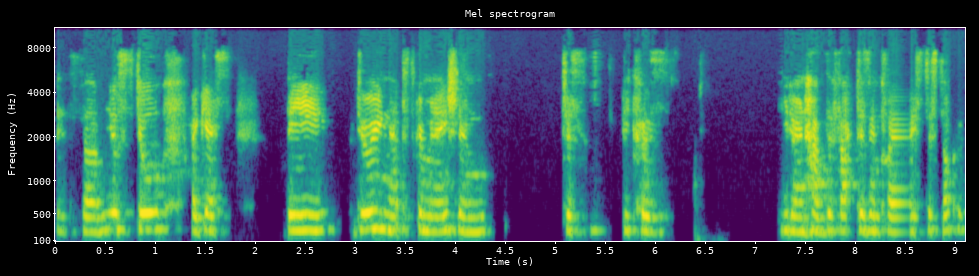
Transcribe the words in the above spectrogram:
it's um, you'll still, I guess, be doing that discrimination just because you don't have the factors in place to stop it.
